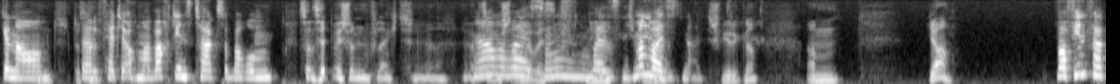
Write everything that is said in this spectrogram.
Genau. Und das Da fährt ja auch mal Wachdienst tagsüber rum. Sonst hätten wir schon vielleicht ja, eine Ja, Aktion man gestartet, weiß, wer man weiß es nicht. Man weiß es nicht. Schwierig, ne? Ähm, ja, War auf jeden Fall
